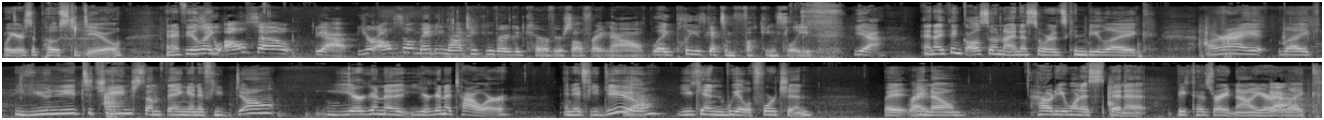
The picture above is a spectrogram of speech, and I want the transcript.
what you're supposed to do. And I feel like you also, yeah, you're also maybe not taking very good care of yourself right now. Like, please get some fucking sleep. Yeah. And I think also Nine of Swords can be like, all right, like you need to change something, and if you don't, you're gonna you're gonna tower, and if you do, yeah. you can wheel of fortune. But right. you know, how do you want to spin it? Because right now you're yeah. like,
